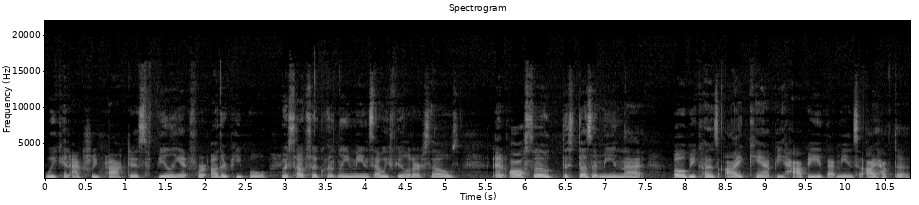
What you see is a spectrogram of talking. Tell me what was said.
we can actually practice feeling it for other people, which subsequently means that we feel it ourselves. And also, this doesn't mean that, oh, because I can't be happy, that means that I have to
